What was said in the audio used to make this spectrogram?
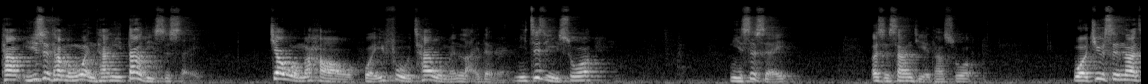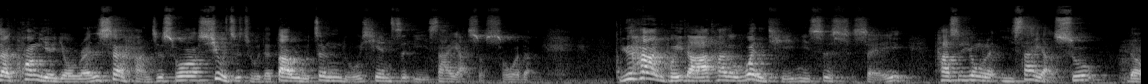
他于是他们问他：“你到底是谁？叫我们好回复差我们来的人。你自己说你是谁？”二十三节他说：“我就是那在旷野有人声喊着说秀子主的道路，正如先知以赛亚所说的。”约翰回答他的问题：“你是谁？”他是用了以赛亚书的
